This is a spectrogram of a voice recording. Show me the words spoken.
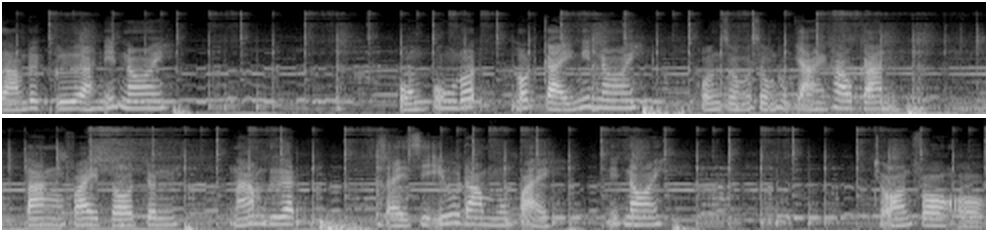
ตามด้วยเกลือนิดหน่อยผงปรุงรสรสไก่นิดหน่อย คนส่วนผสมทุกอย่างให้เข้ากัน ตั้งไฟต่อจนน้ำเดือด ใส่ซีอิ๊วดำลงไป นิดหน่อย ช้อนฟองออก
